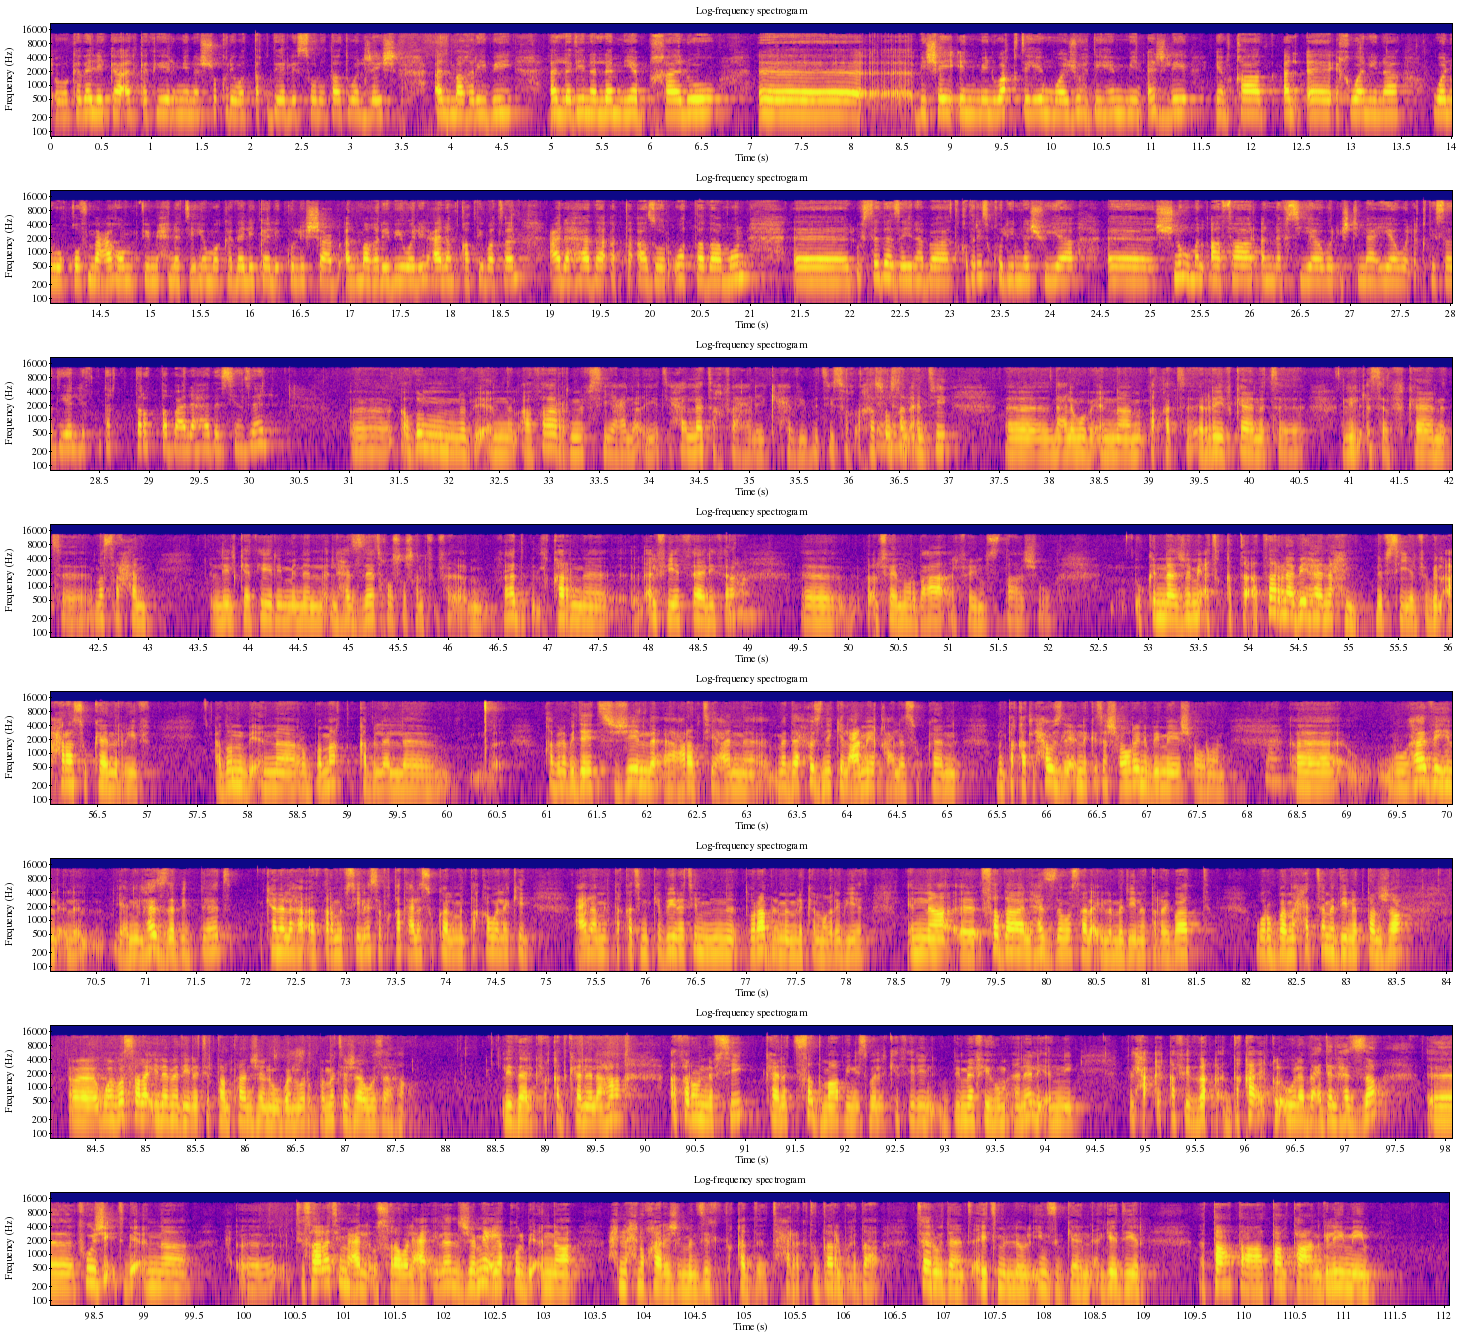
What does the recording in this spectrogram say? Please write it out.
وكذلك الكثير من الشكر والتقدير للسلطات والجيش المغربي الذين لم يبخلوا آه، بشيء من وقتهم وجهدهم من أجل إنقاذ آه، إخواننا والوقوف معهم في محنتهم وكذلك لكل الشعب المغربي وللعالم قاطبة على هذا التآزر والتضامن. آه، الأستاذة زينب تقدري تقولي لنا شوية شنو هما الآثار النفسية والاجتماعية والاقتصادية اللي تقدر تترتب على هذا الزلزال؟ أظن بأن الآثار النفسية على أي حال لا تخفى عليك حبيبتي خصوصا أنت. آه، نعلم بأن منطقة الريف كانت آه، للأسف كانت آه، مسرحا. للكثير من الهزات خصوصا في هذا القرن الألفية الثالثة نعم. في 2004 2016 وكنا جميعا قد تأثرنا بها نحن نفسيا فبالأحرى سكان الريف أظن بأن ربما قبل قبل بداية التسجيل عربتي عن مدى حزنك العميق على سكان منطقة الحوز لأنك تشعرين بما يشعرون نعم. آه وهذه يعني الهزة بالذات كان لها أثر نفسي ليس فقط على سكان المنطقة ولكن على منطقة كبيرة من تراب المملكة المغربية. إن آه، صدى الهزة وصل إلى مدينة الرباط وربما حتى مدينة طنجة آه، ووصل إلى مدينة طنطان جنوبا وربما تجاوزها. لذلك فقد كان لها أثر نفسي كانت صدمة بالنسبة للكثيرين بما فيهم أنا لأني في الحقيقة في الدقائق الأولى بعد الهزة آه، فوجئت بأن اتصالاتي مع الأسرة والعائلة الجميع يقول بأن نحن خارج المنزل قد تحركت الدار البيضاء تارودانت أيت ملول إنزقان أكادير طاطا طنطان قليميم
